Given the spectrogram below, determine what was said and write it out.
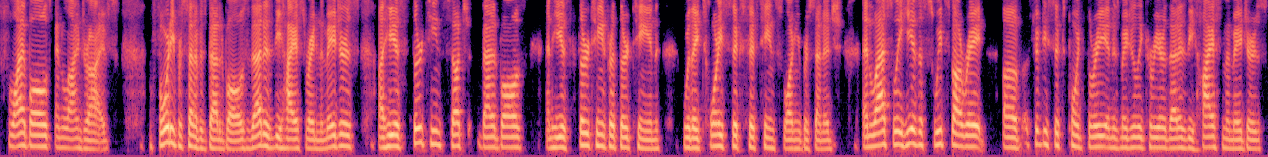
fly balls and line drives. 40% of his batted balls. That is the highest rate in the majors. Uh, he has 13 such batted balls and he is 13 for 13 with a 26-15 slugging percentage. And lastly, he has a sweet spot rate of 56.3 in his major league career. That is the highest in the majors,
